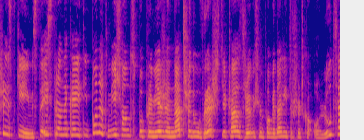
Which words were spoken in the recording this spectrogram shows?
wszystkim! Z tej strony Kate i ponad miesiąc po premierze nadszedł wreszcie czas, żebyśmy pogadali troszeczkę o Luce.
